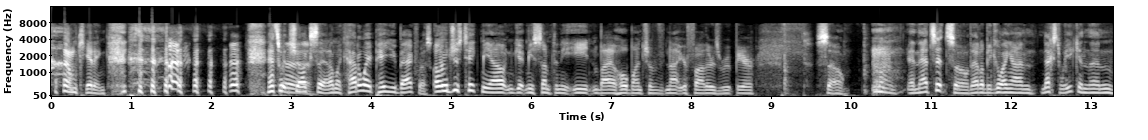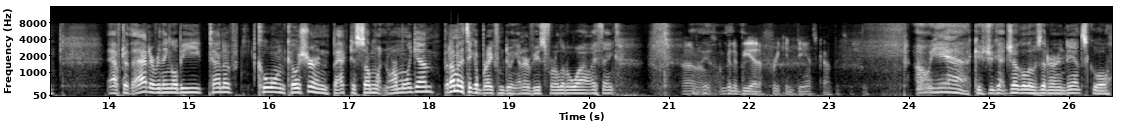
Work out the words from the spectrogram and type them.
I'm kidding. That's what Chuck uh. said. I'm like, how do I pay you back for this? Oh, just take me out and get me something to eat and buy a whole bunch of not your father's root beer. So, and that's it. So that'll be going on next week, and then after that, everything will be kind of cool and kosher and back to somewhat normal again. But I'm going to take a break from doing interviews for a little while. I think. I don't know. I'm gonna be at a freaking dance competition. Oh yeah, because you got juggalos that are in dance school.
